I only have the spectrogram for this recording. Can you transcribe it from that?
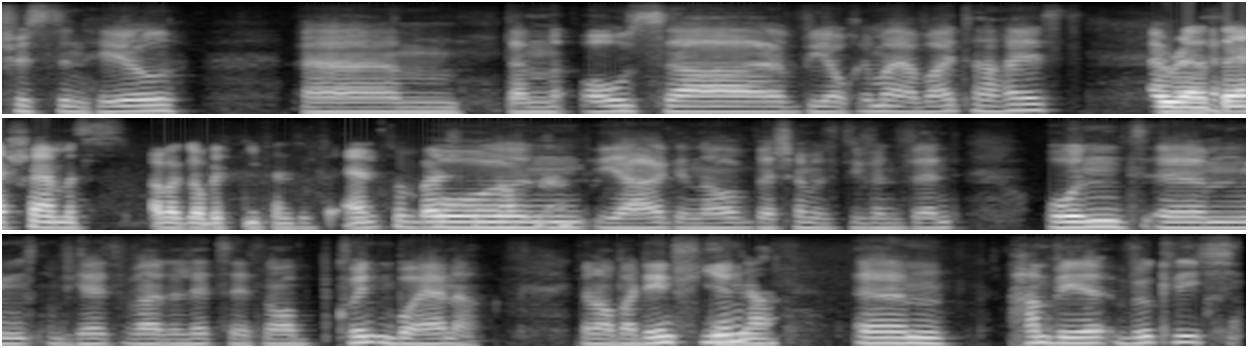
Tristan Hill, ähm, dann Osa, wie auch immer er weiter heißt. Ariel Basham ist aber, glaube ich, Defensive End zum Beispiel. Und noch, ne? ja, genau, Basham ist Defensive End. Und ähm, wie heißt, war der letzte jetzt noch? Quinton Boherna. Genau, bei den vieren Ja. ähm, haben wir wirklich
